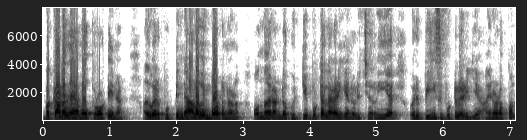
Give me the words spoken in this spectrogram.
അപ്പോൾ കടലയാകുമ്പോൾ പ്രോട്ടീനാണ് അതുപോലെ പുട്ടിന്റെ അളവ് ഇമ്പോർട്ടന്റ് ആണ്. ഒന്നോ രണ്ടോ കുറ്റി പുട്ടല്ല കഴിക്കാൻ. ഒരു ചെറിയ ഒരു പീസ് പുട്ട് കഴിക്കുക. അതിനോടൊപ്പം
